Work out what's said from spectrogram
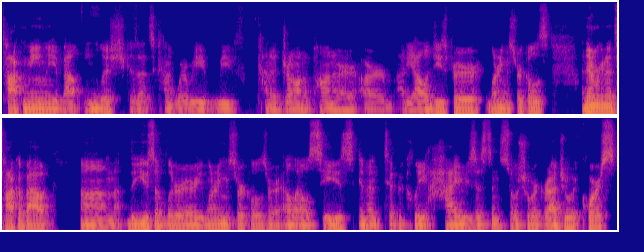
talk mainly about English because that's kind of where we, we've kind of drawn upon our, our ideologies for learning circles. And then we're going to talk about um, the use of literary learning circles or LLCs in a typically high resistance social work graduate course.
